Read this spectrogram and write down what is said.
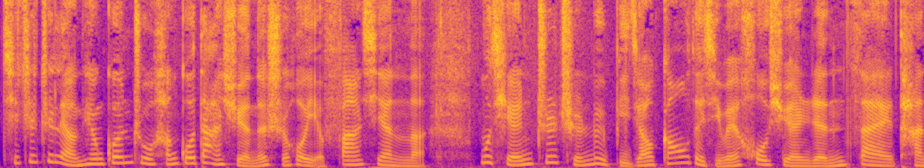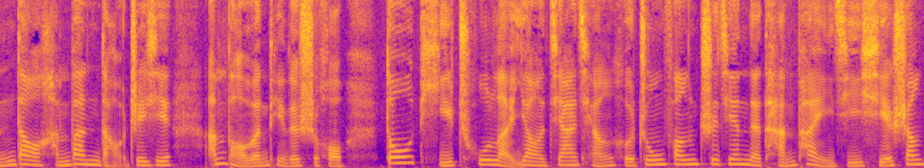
其实这两天关注韩国大选的时候，也发现了目前支持率比较高的几位候选人，在谈到韩半岛这些安保问题的时候，都提出了要加强和中方之间的谈判以及协商。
